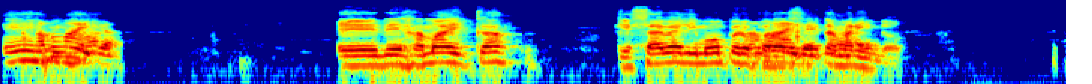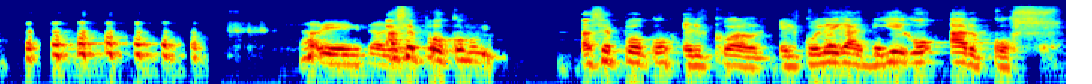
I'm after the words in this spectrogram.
Jamaica. Eh, de Jamaica, que sabe a limón, pero para ser tamarindo. está bien, está bien. Hace poco, hace poco, el, el colega Diego Arcos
